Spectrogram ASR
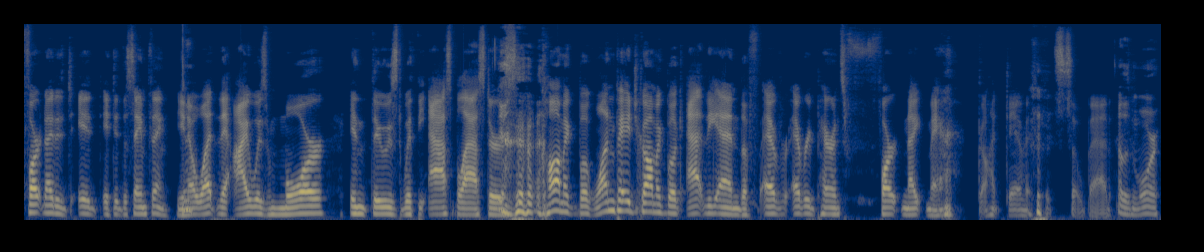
Fartnite, it, it, it did the same thing. You Yeah. know what? That I was more enthused with the ass blasters comic book, one page comic book at the end, the every, every parent's fart nightmare. God damn it. It's so bad. That was more.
